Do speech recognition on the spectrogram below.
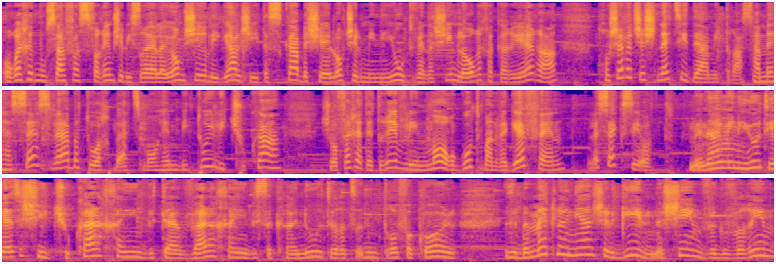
עורכת מוסף הספרים של ישראל היום, שירלי גל, שהתעסקה בשאלות של מיניות ונשים לאורך הקריירה, חושבת ששני צידי המתרס, המהסס והבטוח בעצמו, הם ביטוי לתשוקה שהופכת את ריבלין, מור, גוטמן וגפן לסקסיות. בעיניי מיניות היא איזושהי תשוקה לחיים ותאווה לחיים וסקרנות ורצון לטרוף הכל. זה באמת לא עניין של גיל, נשים וגברים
